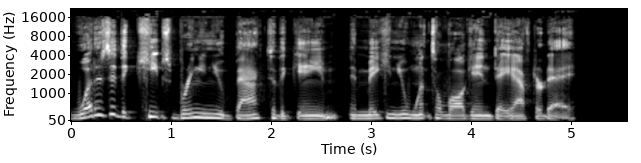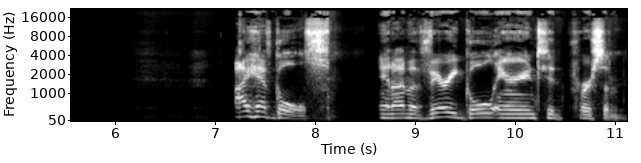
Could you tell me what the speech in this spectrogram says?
what is it that keeps bringing you back to the game and making you want to log in day after day I have goals, and I'm a very goal oriented person.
